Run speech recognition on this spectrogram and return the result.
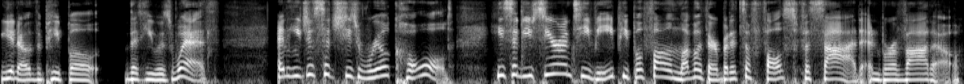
you know the people that he was with. And he just said she's real cold. He said you see her on tv people fall in love with her but it's a false facade and bravado.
